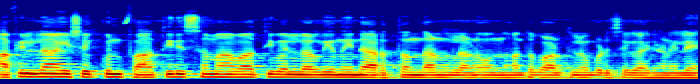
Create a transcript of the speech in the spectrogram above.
അഫില്ലായി ഷെക്കുൻ ഫാത്തിരിസമാവാത്തി വല്ലർദി എന്നതിന്റെ അർത്ഥം എന്താണെന്നുള്ളതാണ് ഒന്നാമത്തെ പാഠത്തിൽ പഠിച്ച കാര്യമാണല്ലേ?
